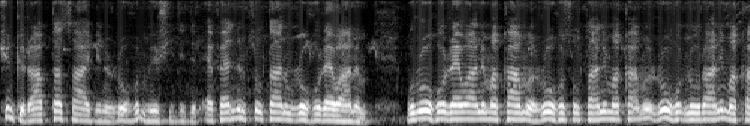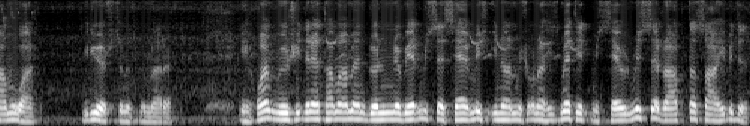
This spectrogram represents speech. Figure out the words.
Çünkü rabıta sahibinin ruhu mürşididir. Efendim sultanım ruhu revanım. Bu ruhu revani makamı, ruhu sultani makamı, ruhu nurani makamı var. Biliyorsunuz bunları. İhvan mürşidine tamamen gönlünü vermişse, sevmiş, inanmış, ona hizmet etmiş, sevilmişse rabıta sahibidir.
